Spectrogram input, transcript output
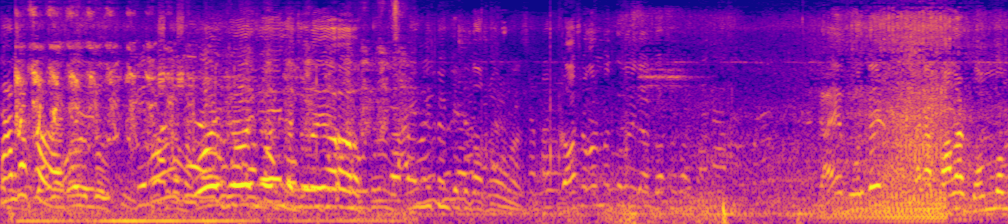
তাজা খাওয়া যাই বলবেন পালার বম বম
